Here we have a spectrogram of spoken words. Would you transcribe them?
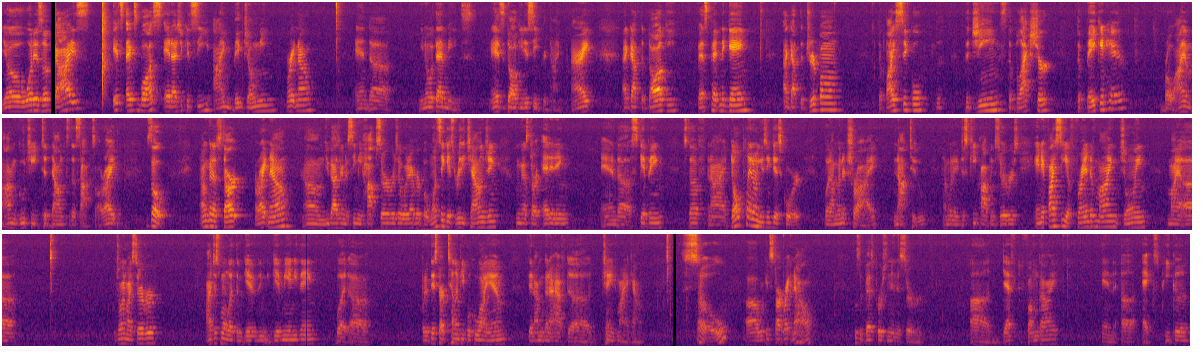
Yo, what is up, guys? It's X Boss, and as you can see, I'm Big Joni right now. And uh, you know what that means? It's Doggy to Secret time. Alright? I got the doggy, best pet in the game. I got the drip on, the bicycle, the, the jeans, the black shirt, the bacon hair. Bro, I am I'm Gucci to down to the socks, alright? So I'm gonna start right now. Um, you guys are gonna see me hop servers or whatever, but once it gets really challenging, I'm gonna start editing and uh, skipping stuff. And I don't plan on using Discord, but I'm gonna try not to. I'm gonna just keep hopping servers. And if I see a friend of mine join my uh, join my server, I just won't let them give give me anything. But uh, but if they start telling people who I am, then I'm gonna have to uh, change my account. So uh, we can start right now. Who's the best person in this server? Uh, Deft Fungi and uh, X Pika,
